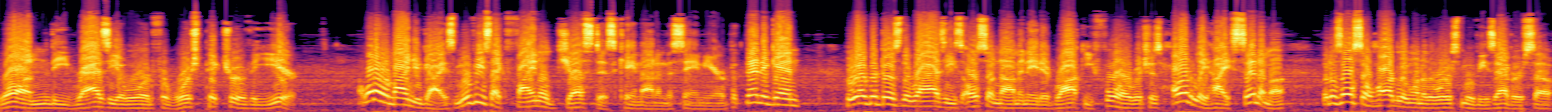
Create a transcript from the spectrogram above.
won the Razzie Award for Worst Picture of the Year. I want to remind you guys, movies like Final Justice came out in the same year, but then again, whoever does the Razzies also nominated Rocky 4, which is hardly high cinema, but is also hardly one of the worst movies ever, so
